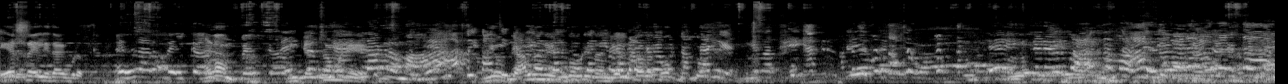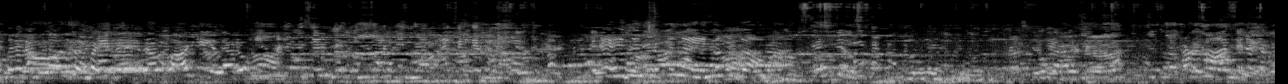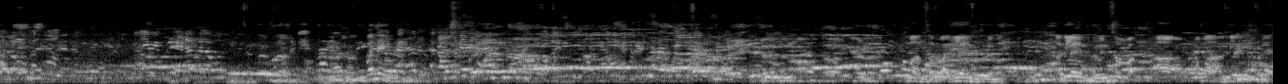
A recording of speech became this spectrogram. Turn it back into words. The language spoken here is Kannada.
ಹೇರ್ ಸ್ಟೈಲ್ ಇದಾಗ್ಬಿಡುತ್ತೆ ಮೇಡಮ್ ಒಂದು ಕೆಲಸ ಮಾಡಿ ನೀವು ಕ್ಯಾಮ್ರಾ ಇಟ್ಕೊಬಿಡಿ ನಾನು ಎಲ್ಲಿ ಬರೋದು ಹೋಗ್ಬಿಟ್ಟು ಬನ್ನಿ. ಸ್ವಲ್ಪ ಅಗಲೇ ನಿಂತ್ಕೊಳ್ಳಿ. ಅಗಲೇ ನಿಂತ್ಕೊಳ್ಳಿ ಸ್ವಲ್ಪ. ಹಾ ಅಮ್ಮ ಅಗಲೇ ನಿಂತ್ಕೊಳ್ಳಿ.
